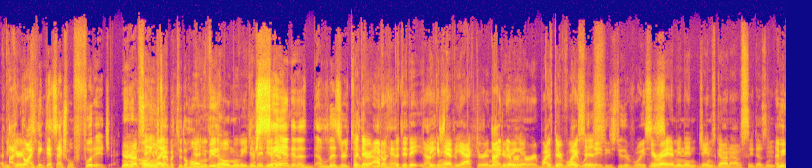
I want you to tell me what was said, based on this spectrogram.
I'd be I, curious. no, I think that's actual footage. No, no, I'm oh, saying you're like talking about through the whole uh, movie. Through the whole movie, did There's they do the- sand and a, a lizard through But they're movie. You don't have but to. they- No, they can have the actor and they're I've doing never heard. Why, with their why would they? voices? They just do their voices. You're right. I mean, then James Gunn obviously doesn't. I mean,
